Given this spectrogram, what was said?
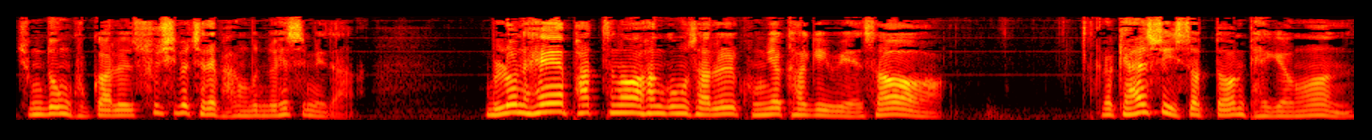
중동 국가를 수십여 차례 방문도 했습니다. 물론 해외 파트너 항공사를 공략하기 위해서 그렇게 할 수 있었던 배경은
